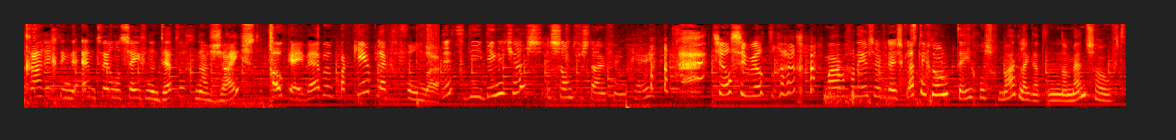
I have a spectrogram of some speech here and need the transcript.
We gaan richting de N237 naar Zeist. Oké, we hebben een parkeerplek gevonden. Dit, die dingetjes, is zandverstuiving. Oké. Chelsea wil terug. Maar we gaan eerst even deze klep dicht doen. Tegels gemaakt, lijkt net een menshoofd.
